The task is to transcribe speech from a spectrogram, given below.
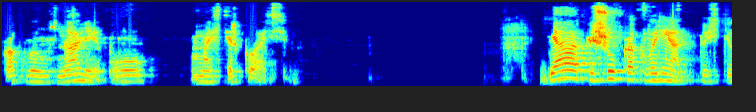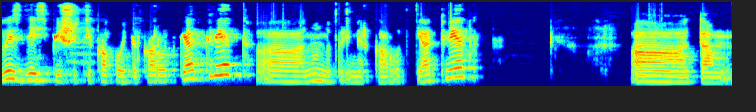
как вы узнали о мастер-классе. Я пишу как вариант, то есть вы здесь пишете какой-то короткий ответ, а, ну, например, короткий ответ, а, там,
